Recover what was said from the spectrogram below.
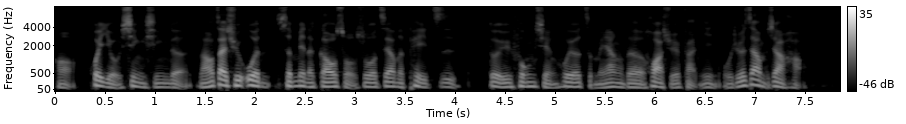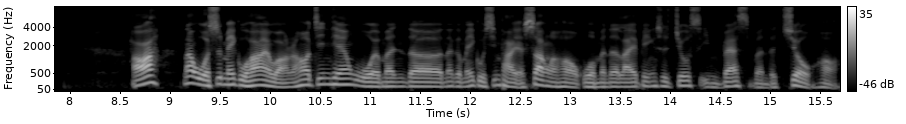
哦会有信心的，然后再去问身边的高手说这样的配置对于风险会有怎么样的化学反应？我觉得这样比较好。好啊，那我是美股航海王，然后今天我们的那个美股新法也上了哈，我们的来宾是 Juice Investment 的 Joe 哈，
